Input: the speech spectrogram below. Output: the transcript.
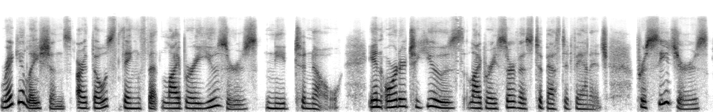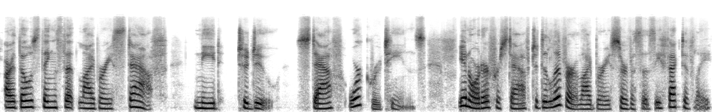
Regulations are those things that library users need to know in order to use library service to best advantage. Procedures are those things that library staff need to do staff work routines in order for staff to deliver library services effectively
